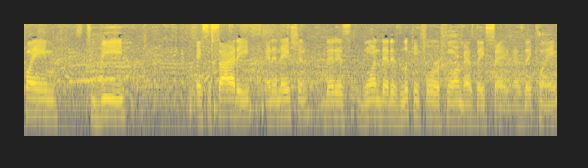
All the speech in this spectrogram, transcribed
claim to be a society and a nation that is one that is looking for reform, as they say, as they claim.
